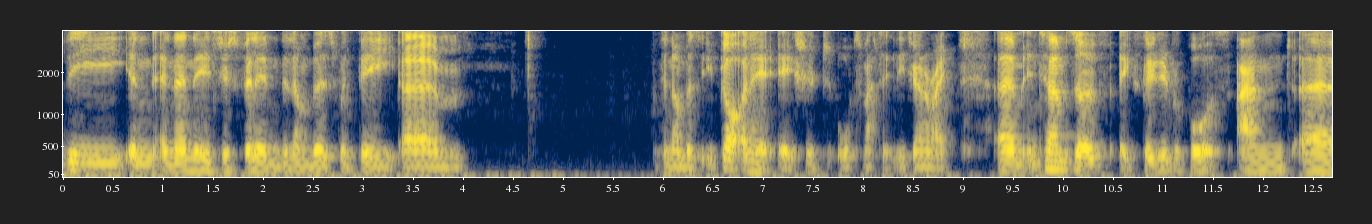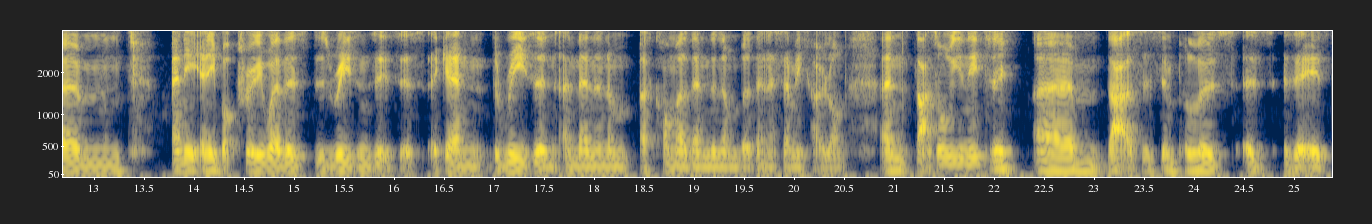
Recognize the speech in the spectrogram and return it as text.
the and and then it's just fill in the numbers with the um the numbers that you've got and it, it should automatically generate. Um in terms of excluded reports and um any any box really where there's there's reasons it's, it's again the reason and then a, a comma then the number then a semicolon. And that's all you need to do. Um, that's as simple as as, as it is.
